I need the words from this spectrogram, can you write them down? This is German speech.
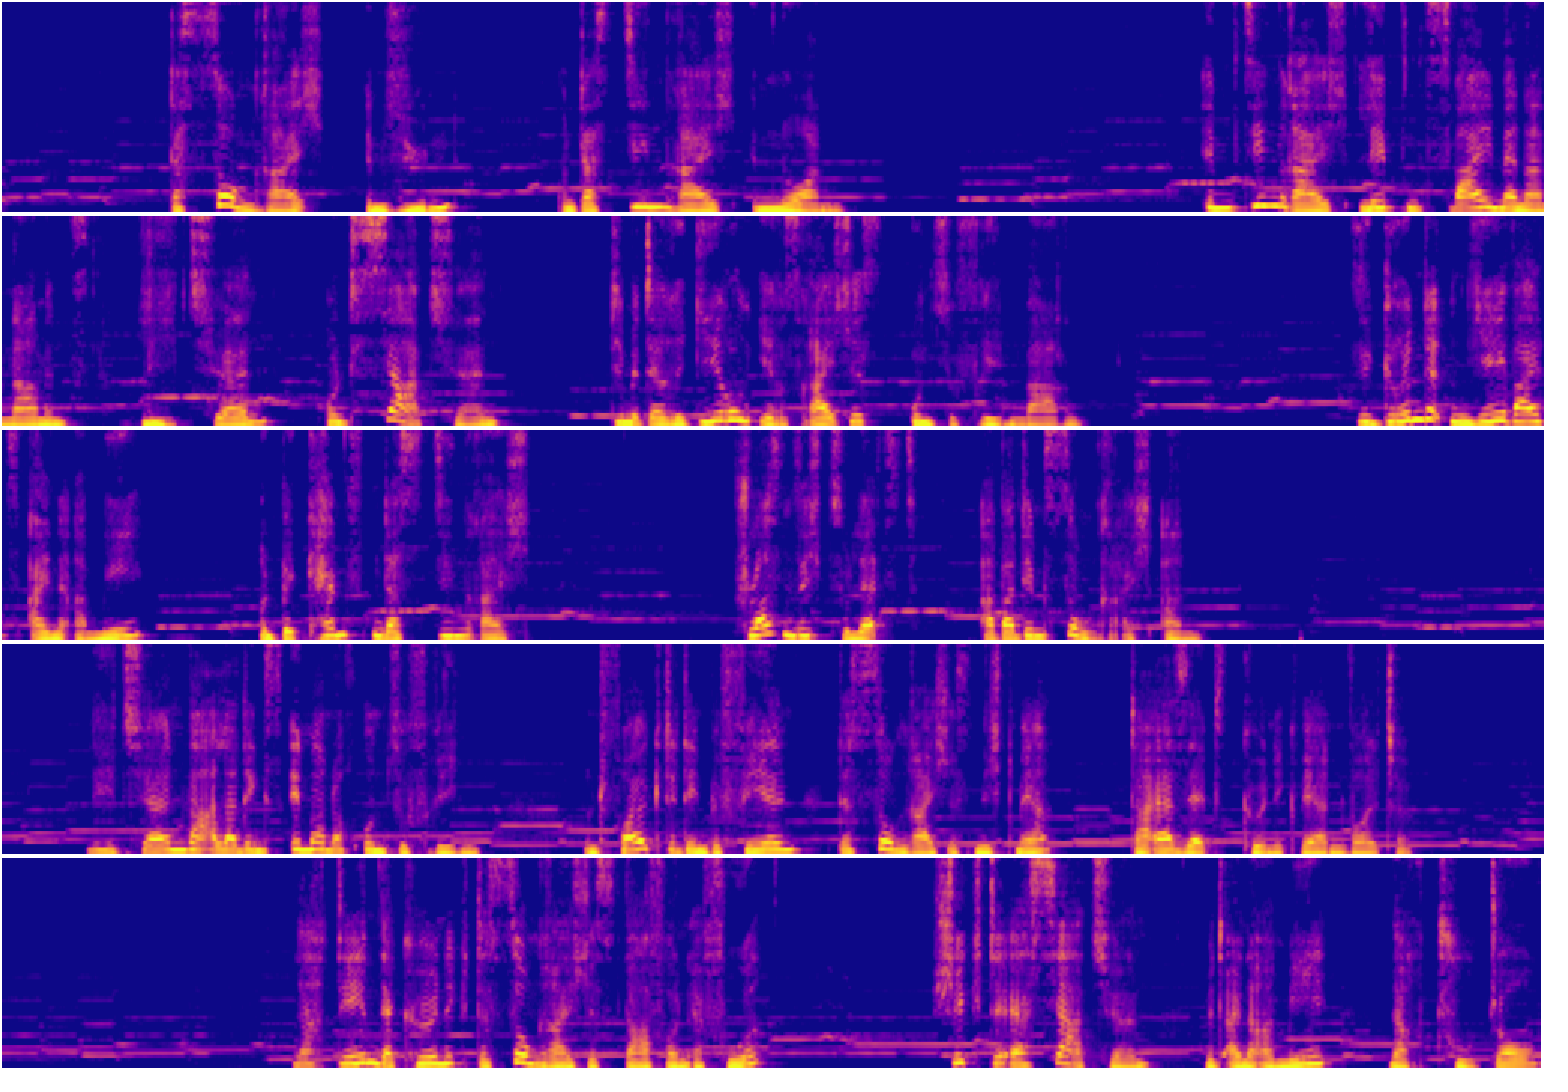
Das Song-Reich im Süden und das Jin-Reich im Norden. Im Jin-Reich lebten zwei Männer namens Li Quan und Xia Quan, die mit der Regierung ihres Reiches unzufrieden waren. Sie gründeten jeweils eine Armee und bekämpften das Jin-Reich, schlossen sich zuletzt aber dem Song-Reich an. Li Chen war allerdings immer noch unzufrieden und folgte den Befehlen des Song-Reiches nicht mehr, da er selbst König werden wollte. Nachdem der König des Song-Reiches davon erfuhr, schickte er Xia Quan mit einer Armee nach Chuzhou,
